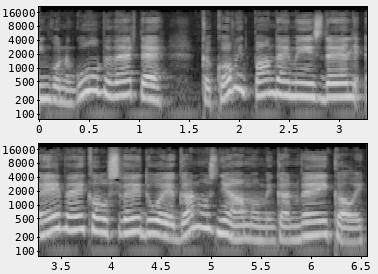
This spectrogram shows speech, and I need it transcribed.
Inguna Gulbe vērtē, ka Covid pandēmijas dēļ e-veikalus veidoja gan uzņēmumi, gan veikali.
